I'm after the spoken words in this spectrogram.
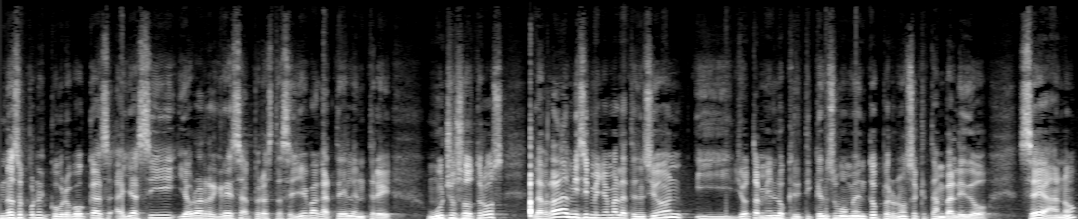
no se pone el cubrebocas, allá sí, y ahora regresa, pero hasta se lleva Gatel entre muchos otros. La verdad a mí sí me llama la atención y yo también lo critiqué en su momento, pero no sé qué tan válido sea, ¿no?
